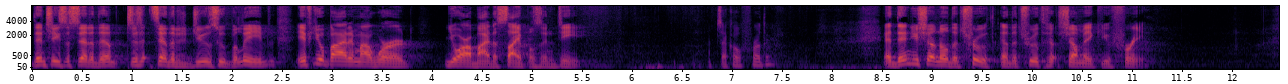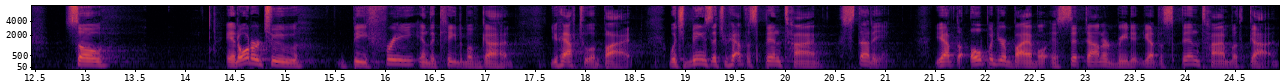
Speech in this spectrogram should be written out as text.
Then Jesus said to them, said to the Jews who believed, If you abide in my word, you are my disciples indeed. That go further? And then you shall know the truth, and the truth shall make you free. So, in order to be free in the kingdom of God, you have to abide, which means that you have to spend time studying. You have to open your Bible and sit down and read it. You have to spend time with God.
